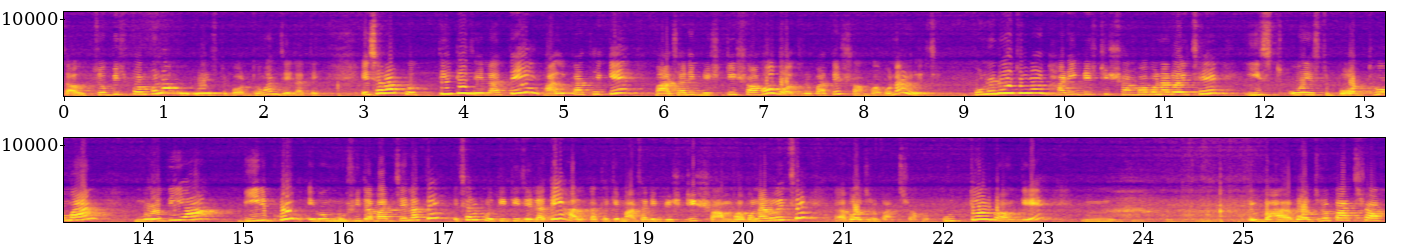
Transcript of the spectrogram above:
সাউথ চব্বিশ পরগনা ও ওয়েস্ট বর্ধমান জেলাতে। এছাড়া প্রতিটি জেলাতেই হালকা থেকে মাঝারি বৃষ্টি সহ বজ্রপাতের সম্ভাবনা রয়েছে। পনেরোই জুলাই ভারী বৃষ্টির সম্ভাবনা রয়েছে। ইস্ট ওয়েস্ট বর্ধমান, নদিয়া, বীরভূম এবং মুর্শিদাবাদ জেলাতে। এছাড়া প্রতিটি জেলাতেই হালকা থেকে মাঝারি বৃষ্টির সম্ভাবনা রয়েছে বজ্রপাত সহ। উত্তরবঙ্গে বজ্রপাত সহ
